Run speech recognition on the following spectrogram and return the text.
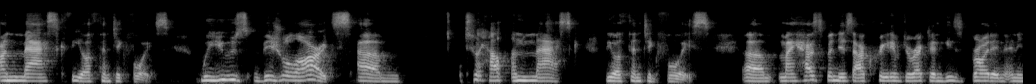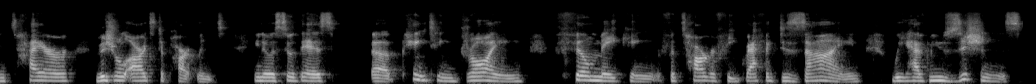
unmask the authentic voice. We use visual arts um, to help unmask the authentic voice. Um, my husband is our creative director, and he's brought in an entire visual arts department. You know, so there's uh, painting, drawing, filmmaking, photography, graphic design. We have musicians,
